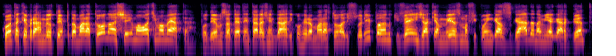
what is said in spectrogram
Quanto a quebrar meu tempo da maratona, achei uma ótima meta. Podemos até tentar agendar de correr a maratona de Floripa ano que vem, já que a mesma ficou engasgada na minha garganta,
